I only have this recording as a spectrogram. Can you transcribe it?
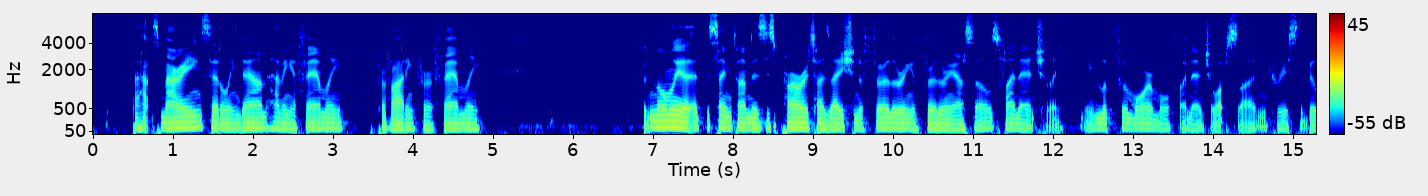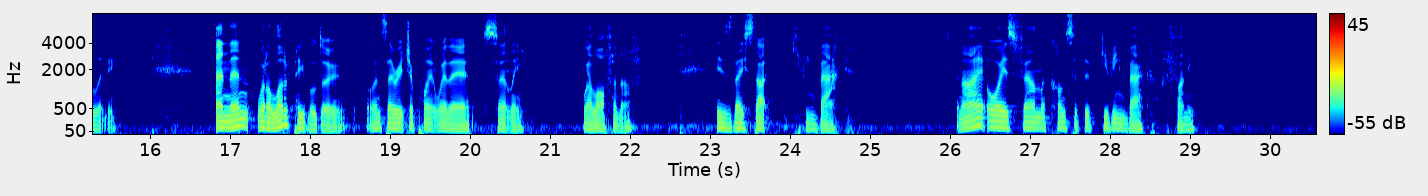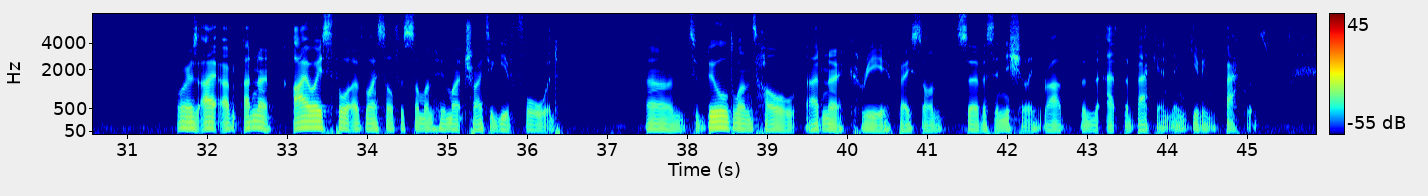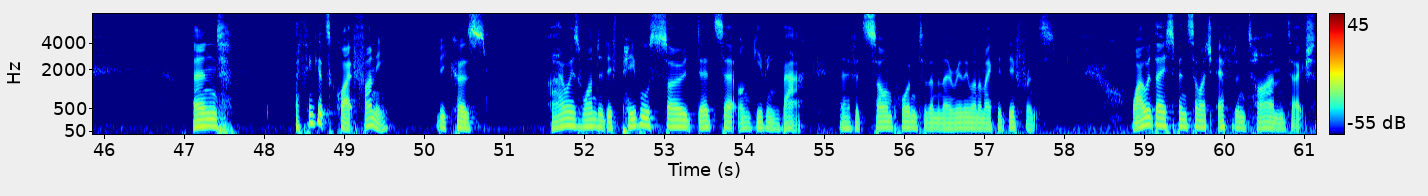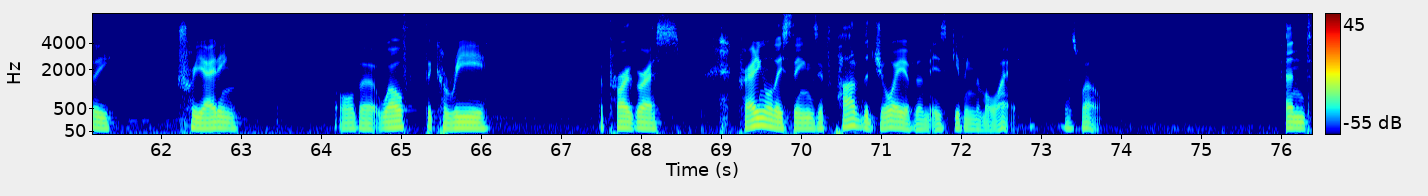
perhaps marrying, settling down, having a family, providing for a family. But normally uh, at the same time, there's this prioritization of furthering and furthering ourselves financially. We look for more and more financial upside and career stability. And then what a lot of people do once they reach a point where they're certainly well off enough is they start giving back. And I always found the concept of giving back funny. Whereas I, I, I don't know, I always thought of myself as someone who might try to give forward. um, to build one's whole, I don't know, career based on service initially rather than at the back end and giving backwards. And I think it's quite funny because I always wondered if people so dead set on giving back and if it's so important to them and they really want to make a difference, why would they spend so much effort and time to actually creating all the wealth, the career, the progress, creating all these things if part of the joy of them is giving them away as well? And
